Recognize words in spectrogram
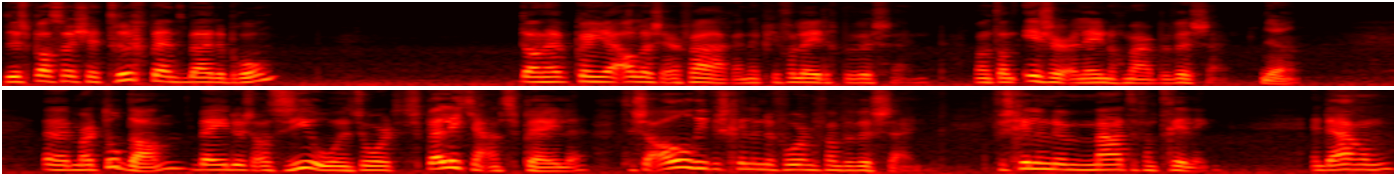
Dus pas als je terug bent bij de bron, dan heb, kun je alles ervaren en heb je volledig bewustzijn. Want dan is er alleen nog maar bewustzijn. Ja. Eh, maar tot dan ben je dus als ziel een soort spelletje aan het spelen tussen al die verschillende vormen van bewustzijn. Verschillende maten van trilling. En daarom,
